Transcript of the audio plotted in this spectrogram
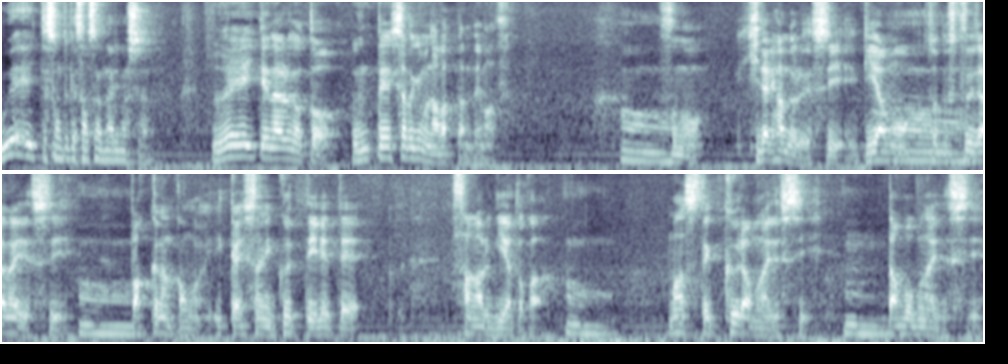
ウェイってその時はさすがになりました？上行ってなるのと運転した時もなかったんでまず。その左ハンドルですしギアもちょっと普通じゃないですしバックなんかも一回下にグッて入れて下がるギアとか。あましてクーラーもないですし暖房もないですし。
